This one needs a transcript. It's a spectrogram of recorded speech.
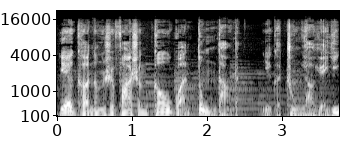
也可能是发生高管动荡的一个重要原因。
